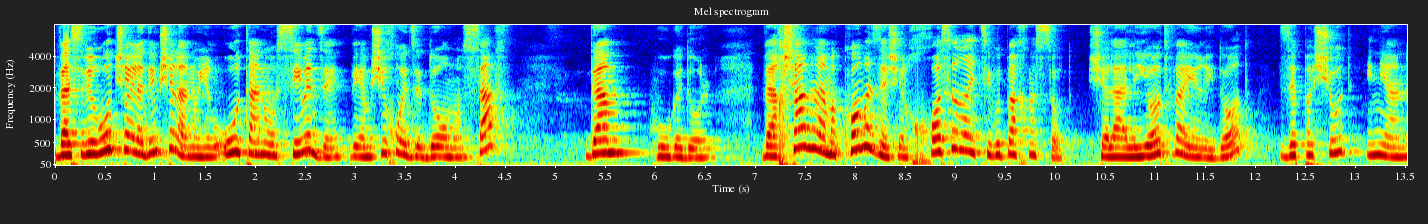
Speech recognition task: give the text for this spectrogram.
והסבירות שהילדים שלנו יראו אותנו עושים את זה וימשיכו את זה דור נוסף, גם הוא גדול. ועכשיו מהמקום הזה של חוסר היציבות בהכנסות, של העליות והירידות, זה פשוט עניין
